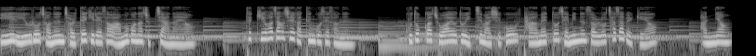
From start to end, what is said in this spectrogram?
이 일 이후로 저는 절대 길에서 아무거나 줍지 않아요. 특히 화장실 같은 곳에서는 구독과 좋아요도 잊지 마시고 다음에 또 재밌는 썰로 찾아뵐게요. 안녕.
